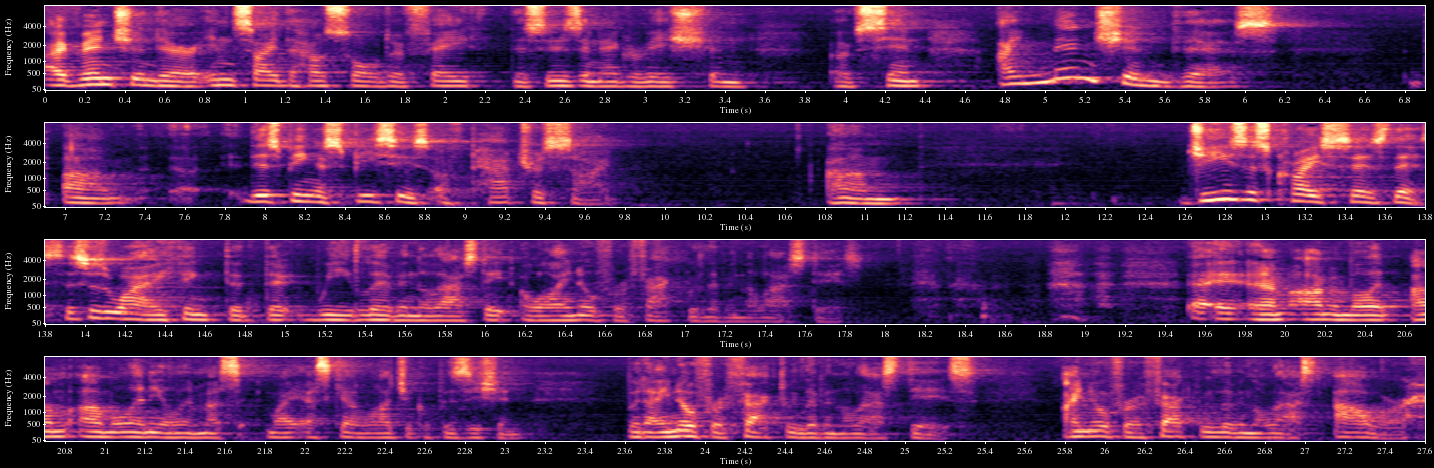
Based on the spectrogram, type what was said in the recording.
I've mentioned there inside the household of faith, this is an aggravation of sin. I mentioned this, um, this being a species of patricide. Um, Jesus Christ says this. This is why I think that, that we live in the last days. Oh, I know for a fact we live in the last days. I'm, I'm, a, I'm, amillennial in my, my eschatological position, but I know for a fact we live in the last days. I know for a fact we live in the last hour.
